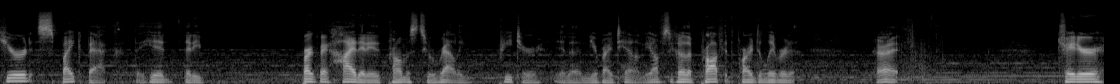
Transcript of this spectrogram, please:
cured spikeback that he had, that he spikeback hide that he had promised to a rattling preacher in a nearby town. The officer cut the profit the party delivered. All right. Trader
